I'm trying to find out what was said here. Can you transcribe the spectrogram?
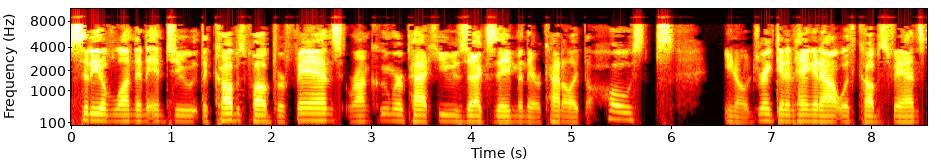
city of London into the Cubs pub for fans. Ron Coomer, Pat Hughes, Zach Zaidman, they were kind of like the hosts, you know, drinking and hanging out with Cubs fans.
